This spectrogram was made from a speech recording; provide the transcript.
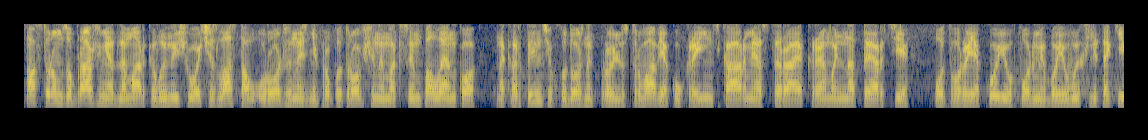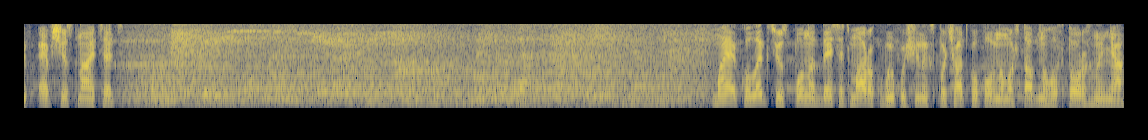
Автором зображення для марки винищувачі зла став уродженець Дніпропетровщини Максим Паленко. На картинці художник проілюстрував, як українська армія стирає Кремль на терці, отвори якої у формі бойових літаків F-16. Має колекцію з понад 10 марок, випущених з початку повномасштабного вторгнення.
